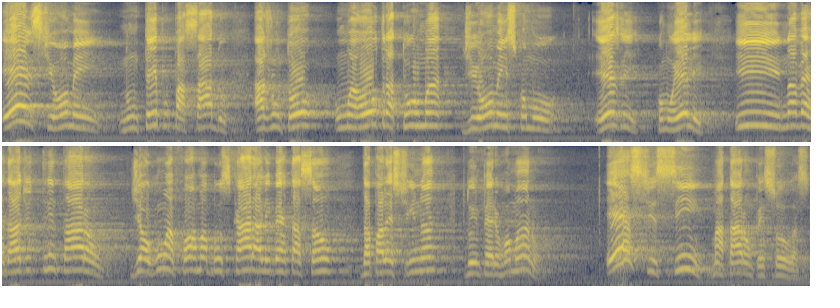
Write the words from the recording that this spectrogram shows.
Este homem, num tempo passado, ajuntou uma outra turma de homens como ele, como ele, e na verdade tentaram de alguma forma, buscar a libertação da Palestina do Império Romano. Estes sim mataram pessoas,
